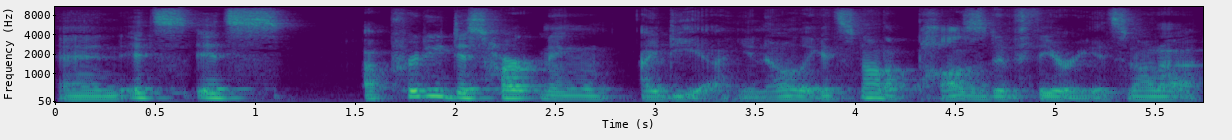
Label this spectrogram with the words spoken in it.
And it's it's a pretty disheartening idea, you know? Like it's not a positive theory. It's not a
